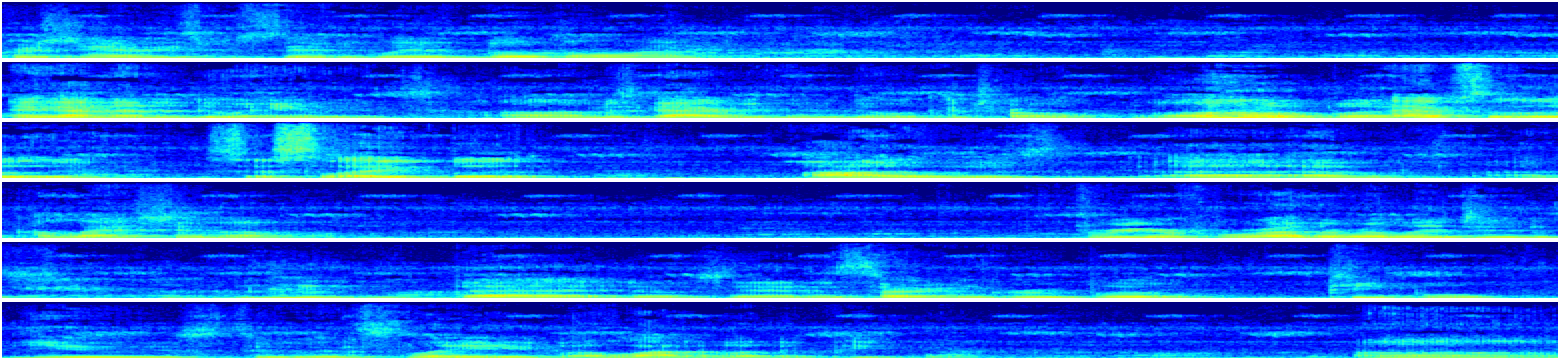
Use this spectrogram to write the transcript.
Christianity specifically is built on ain't got nothing to do with aliens. Um, it's got everything to do with control. Oh, but Absolutely. It's a slave book. Oh, it was uh, a, a collection of three or four other religions that you know saying, a certain group of people used to enslave a lot of other people. Um,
